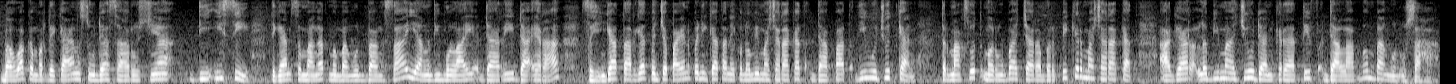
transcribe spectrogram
bahwa kemerdekaan sudah seharusnya diisi dengan semangat membangun bangsa yang dimulai dari daerah sehingga target pencapaian peningkatan ekonomi masyarakat dapat diwujudkan termaksud merubah cara berpikir masyarakat agar lebih maju dan kreatif dalam membangun usaha.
